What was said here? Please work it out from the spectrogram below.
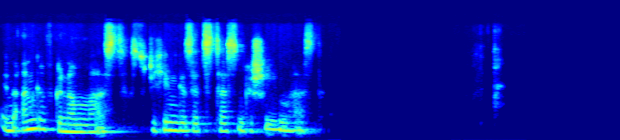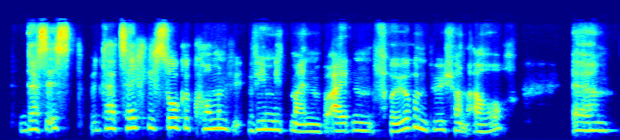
in Angriff genommen hast, dass du dich hingesetzt hast und geschrieben hast? Das ist tatsächlich so gekommen wie mit meinen beiden früheren Büchern auch. Ähm,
